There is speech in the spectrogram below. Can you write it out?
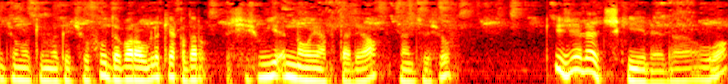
نتوما كما كتشوفوا دابا راه ولا كيقدر شي شوية إنه يعفط عليها. ها أنت شوف. كيجي على هاد التشكيل هذا هو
